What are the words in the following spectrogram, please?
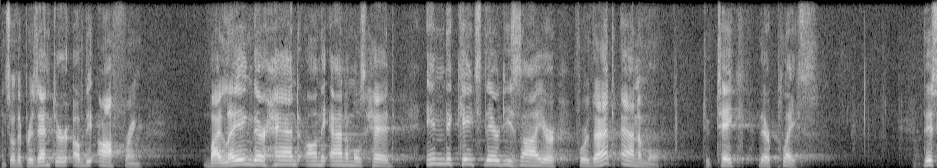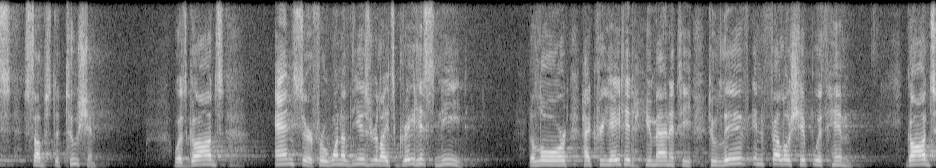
And so the presenter of the offering, by laying their hand on the animal's head, indicates their desire for that animal to take their place. This substitution was God's answer for one of the Israelites' greatest need. The Lord had created humanity to live in fellowship with Him. God's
